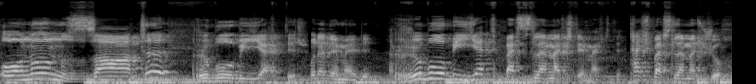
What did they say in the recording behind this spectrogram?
onun zatı rububiyyətdir. Bu nə deməkdir? Rububiyyət bəsləmək deməkdir. Tək bəsləmək yox.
